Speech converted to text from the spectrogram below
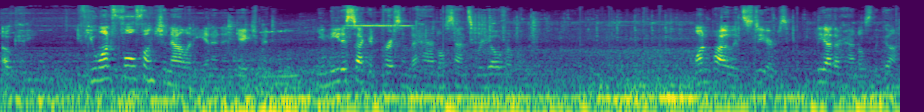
Okay, if you want full functionality in an engagement, you need a second person to handle sensory overload. One pilot steers, the other handles the gun.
